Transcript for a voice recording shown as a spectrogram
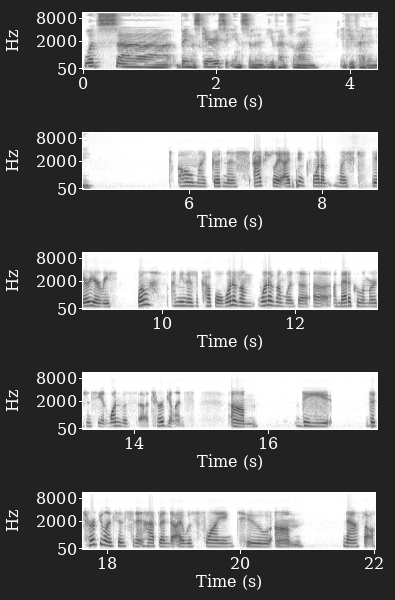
What's uh, been the scariest incident you've had flying, if you've had any? Oh my goodness! Actually, I think one of my scarier. Re- well, I mean, there's a couple. One of them, one of them was a, a, a medical emergency, and one was turbulence. Um, the the turbulence incident happened. I was flying to um, Nassau.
